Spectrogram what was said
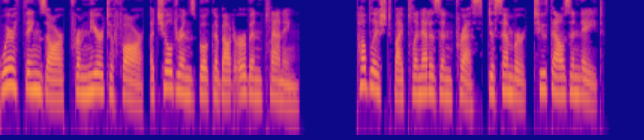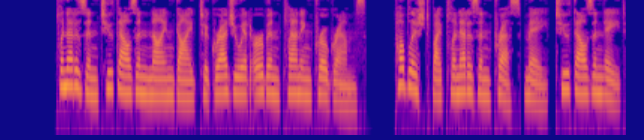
Where Things Are, From Near to Far, a children's book about urban planning. Published by Planetizen Press December 2008. Planetizen 2009 Guide to Graduate Urban Planning Programs. Published by Planetizen Press May 2008.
